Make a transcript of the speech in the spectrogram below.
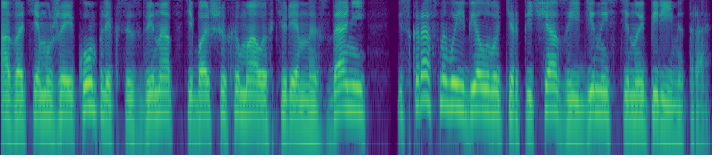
а затем уже и комплекс из 12 больших и малых тюремных зданий из красного и белого кирпича за единой стеной периметра.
